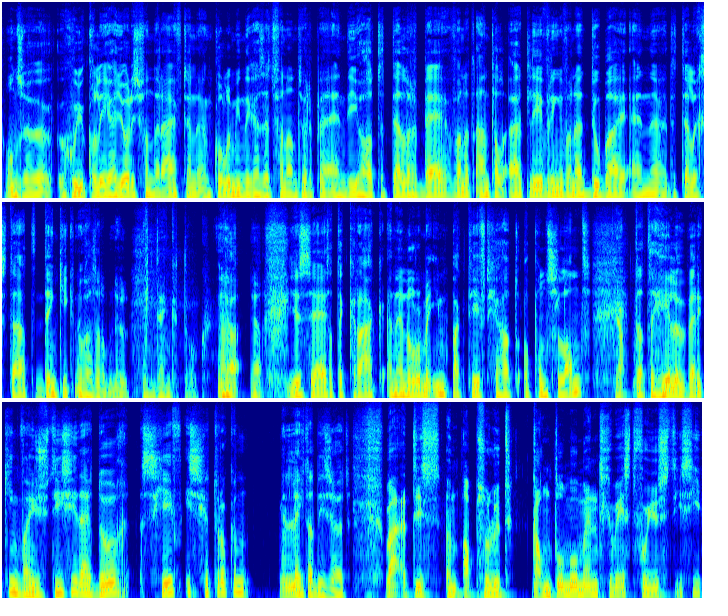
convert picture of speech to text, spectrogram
Onze goede collega Joris van der Rij heeft een, een column in de Gazet van Antwerpen en die houdt de teller bij van het aantal uitleveringen vanuit Dubai en eh, de teller staat, denk ik, nog altijd op nul. Ik denk het ook. Ja. Ja, Je zei dat de kraak een enorme impact heeft gehad op ons land, Ja. dat de hele werking van justitie daardoor scheef is getrokken. Leg dat eens uit. Wel, het is een absoluut kantelmoment geweest voor justitie,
